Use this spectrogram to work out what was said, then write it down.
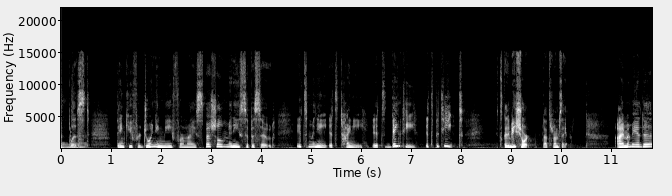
Sip List. Thank you for joining me for my special mini episode. It's mini, it's tiny, it's dainty, it's petite. It's going to be short, that's what I'm saying. I'm Amanda,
